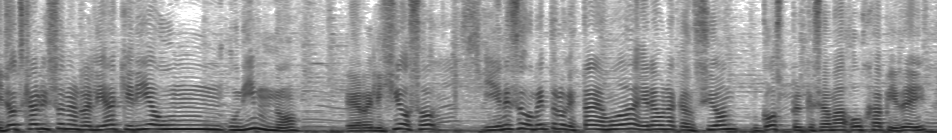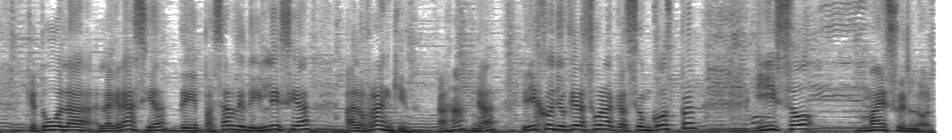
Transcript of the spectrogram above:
Y George Harrison en realidad quería un, un himno eh, religioso y en ese momento lo que estaba de moda era una canción gospel que se llama Oh Happy Day, que tuvo la, la gracia de pasar de la iglesia a los rankings. Ajá. ¿ya? Y dijo, yo quiero hacer una canción gospel, y hizo My Sweet Lord.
